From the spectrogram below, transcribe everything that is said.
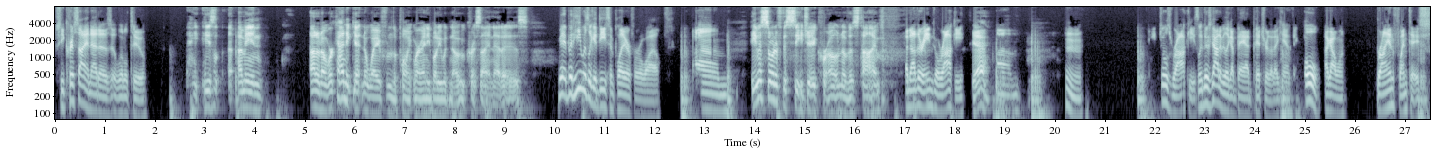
see, Chris Iannetta is a little too. He, he's. I mean, I don't know. We're kind of getting away from the point where anybody would know who Chris Iannetta is. Yeah, but he was like a decent player for a while. Um, He was sort of the CJ Cron of his time. another Angel Rocky. Yeah. Um, hmm. Angels Rockies. Like, there's got to be like a bad pitcher that I can't think. Oh, I got one. Brian Fuentes.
